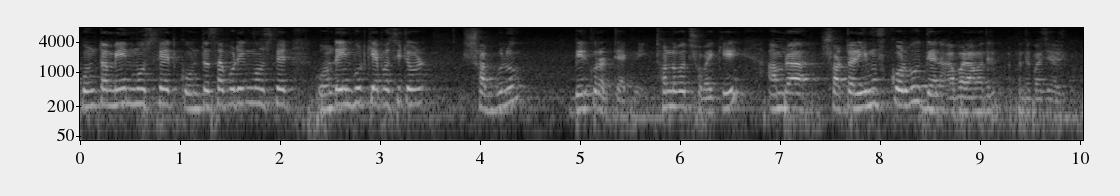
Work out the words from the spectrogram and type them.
কোনটা মেন মোসফেট কোনটা সাপোর্টিং মোসফেট কোনটা ইনপুট ক্যাপাসিটর সবগুলো বের করার টেকনিক ধন্যবাদ সবাইকে। আমরা শর্টটা রিমুভ করব দেন আবার আমাদের, আপনাদের পাশে আসব।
